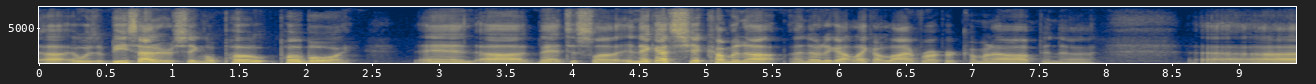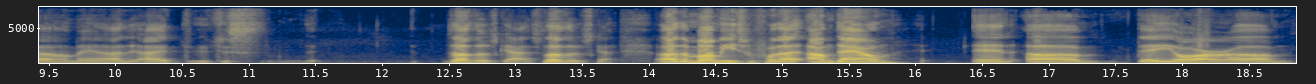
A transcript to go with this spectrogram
Uh, it was a B side of their single Po Po Boy, and uh, just it. and they got shit coming up. I know they got like a live record coming up, and uh, uh, oh man, I, I just love those guys. Love those guys. Uh, the Mummies before that, I'm down, and um, they are um,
